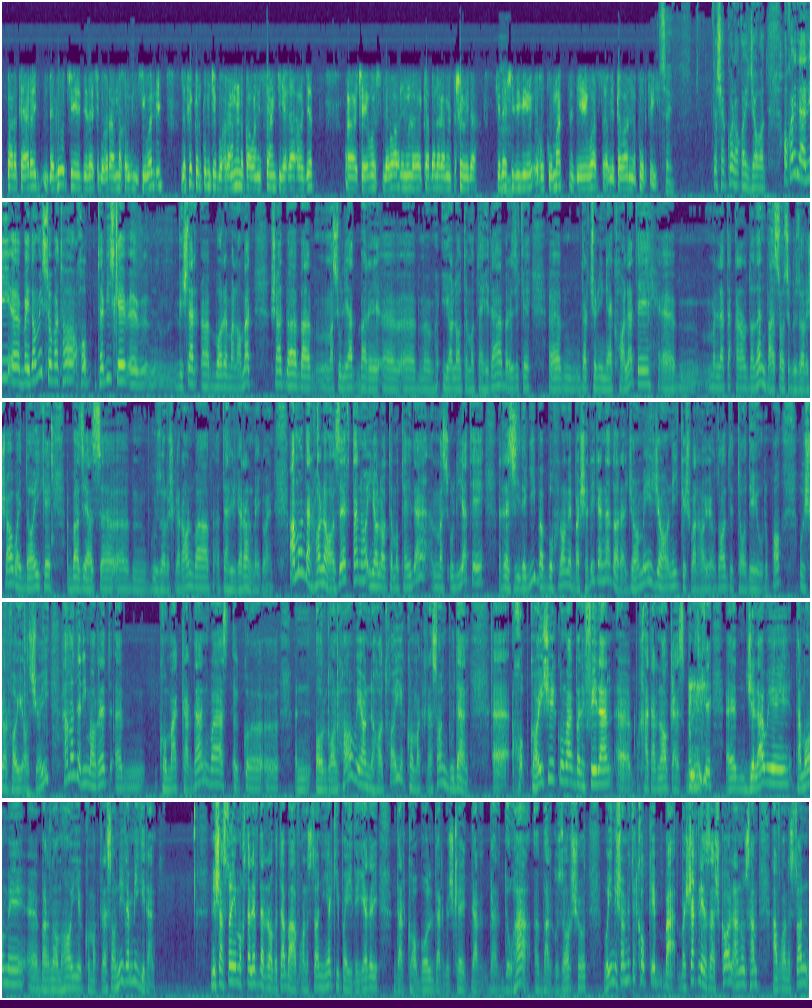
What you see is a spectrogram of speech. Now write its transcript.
پر تیاری درلود چې د داسې بحران مخه ونیسي. ولې زه فکر کوم چې بحرانونه په افغانستان کې دا وضعیت چې اوس د له کابل رامنځته شوې ده چې د حکومت د وس او توان نه پورته صحیح تشکر آقای جواد. آقای لالی به ادامه صحبت ها خب طبیعی که بیشتر بار ملامت شاید به مسئولیت برای ایالات متحده برای که در چنین یک حالت ملت قرار دادن به اساس گزارش ها و ادعایی که بعضی از گزارشگران و تحلیلگران می‌گویند. اما در حال حاضر تنها ایالات متحده مسئولیت رسیدگی به بحران بشری را ندارد جامعه جهانی کشورهای آزاد تاده اروپا و کشورهای آسیایی همه در این مورد کمک کردن و ارگان ها و یا نهادهای کمک رسان بودن خب کاهش کمک برای فعلا خطرناک است. برای جلوی تمام برنامه های کمک رسانی را می‌گیرند نشست های مختلف در رابطه با افغانستان یکی پای دیگری در کابل در بشکک در, در دوحه برگزار شد و این نشان میده خب که به شکل از اشکال هنوز هم افغانستان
